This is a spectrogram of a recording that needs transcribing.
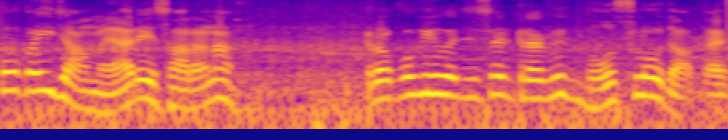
ट्रकों का ही जाम है यार ये सारा ना। ट्रकों की वजह से ट्रैफ़िक बहुत स्लो हो जाता है।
